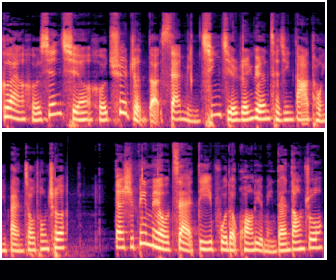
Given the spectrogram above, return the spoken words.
个案和先前和确诊的三名清洁人员曾经搭同一班交通车。但是并没有在第一波的框列名单当中，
